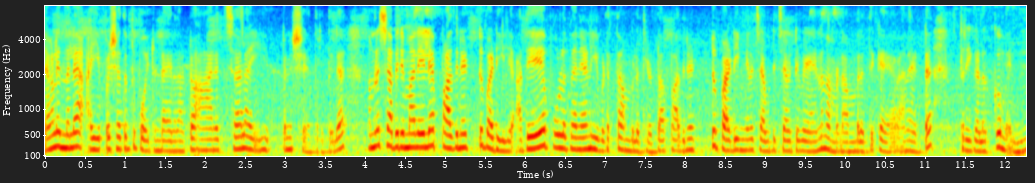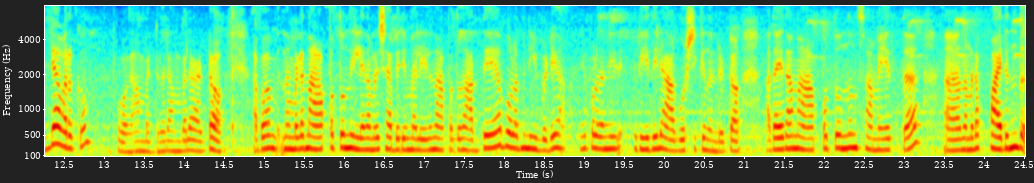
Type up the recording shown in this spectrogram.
ഞങ്ങൾ ഇന്നലെ അയ്യപ്പ ക്ഷേത്രത്തിൽ പോയിട്ടുണ്ടായിരുന്നു കേട്ടോ. ആനച്ചാൽ അയ്യപ്പൻ ക്ഷേത്രത്തിൽ. നമ്മൾ ശബരിമലയിലെ പതിനെട്ട് പടിയിൽ അതേപോലെ തന്നെയാണ് ഇവിടുത്തെ അമ്പലത്തിൽ കേട്ടോ. പതിനെട്ട് പടി ഇങ്ങനെ ചവിട്ടി ചവിട്ടി വേണം നമ്മുടെ അമ്പലത്തിൽ കയറാനായിട്ട്. സ്ത്രീകൾക്കും എല്ലാവർക്കും പോകാൻ പറ്റുന്നൊരു അമ്പലം കേട്ടോ അപ്പം നമ്മുടെ നാൽപ്പത്തൊന്നില്ലേ നമ്മുടെ ശബരിമലയിൽ നാൽപ്പത്തൊന്ന് അതേപോലെ തന്നെ ഇവിടെ അതേപോലെ തന്നെ രീതിയിൽ ആഘോഷിക്കുന്നുണ്ട് കേട്ടോ അതായത് ആ നാൽപ്പത്തൊന്നും സമയത്ത് നമ്മുടെ പരുന്ത്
